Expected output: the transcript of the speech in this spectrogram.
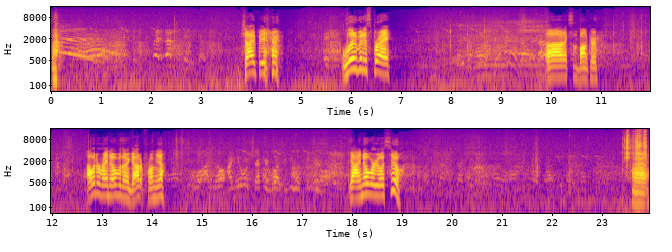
Shy Peter. A little bit of spray. Uh, next to the bunker. I would have ran over there and got it from you. I knew where Sheffield was, and he would pick you off. Yeah, I know where he was too. Alright.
